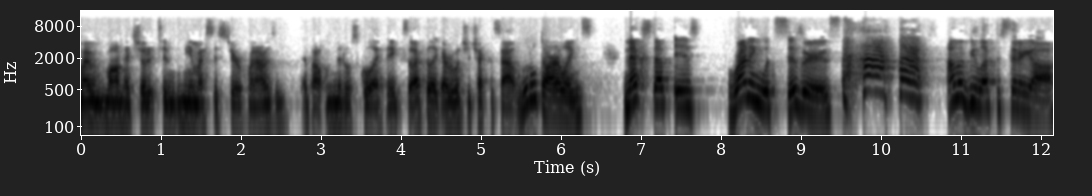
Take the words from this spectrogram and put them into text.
my mom had showed it to me and my sister when I was about middle school, I think. So I feel like everyone should check this out. Little Darlings. Next up is Running with Scissors. I'm gonna be left of center, y'all.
